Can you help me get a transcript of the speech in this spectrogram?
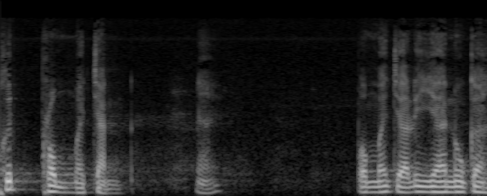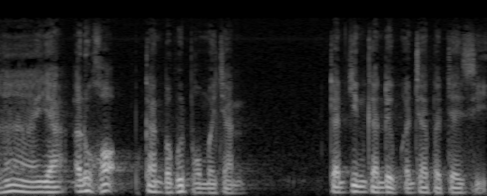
พฤติพรหมจรรย์ รหมจริยานุกหายะ อนุเคราะห์การประพฤติพรหมจรรย์การกินการดื่มการใช้ปัจจัยสี่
